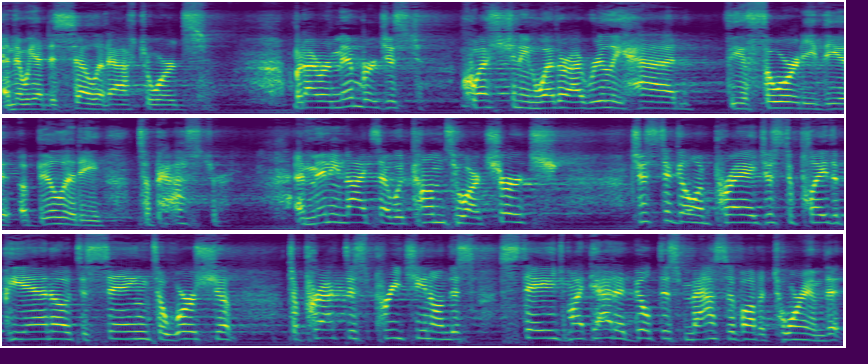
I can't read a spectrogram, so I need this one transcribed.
and then we had to sell it afterwards. But I remember just questioning whether I really had the authority, the ability to pastor. And many nights I would come to our church just to go and pray, just to play the piano, to sing, to worship, to practice preaching on this stage. My dad had built this massive auditorium that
